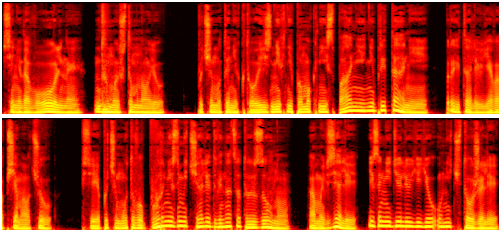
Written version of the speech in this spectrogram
все недовольные, думаю, что мною. Почему-то никто из них не помог ни Испании, ни Британии. Про Италию я вообще молчу. Все почему-то в упор не замечали двенадцатую зону, а мы взяли и за неделю ее уничтожили.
